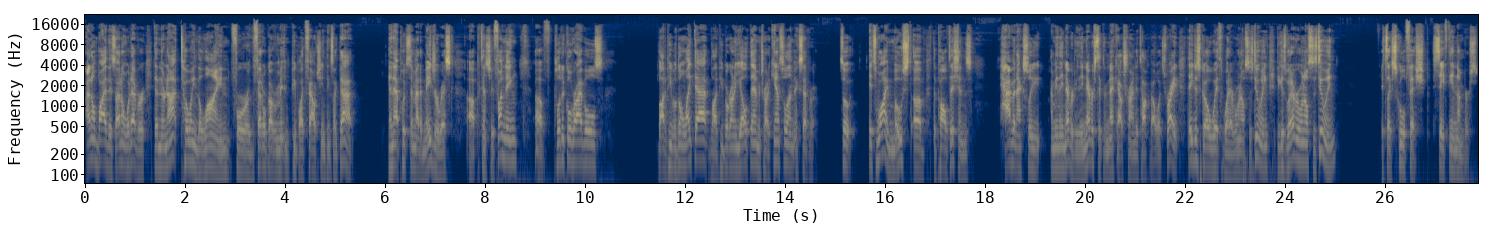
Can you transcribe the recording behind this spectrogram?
I don't buy this, I don't whatever, then they're not toeing the line for the federal government and people like Fauci and things like that. And that puts them at a major risk, uh, potentially funding, of political rivals. A lot of people don't like that. A lot of people are going to yell at them and try to cancel them, etc. So it's why most of the politicians haven't actually, I mean, they never do. They never stick their neck out trying to talk about what's right. They just go with what everyone else is doing because what everyone else is doing it's like school fish, safety in numbers.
